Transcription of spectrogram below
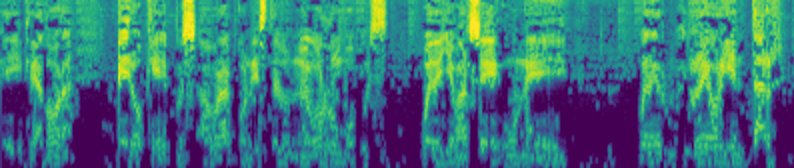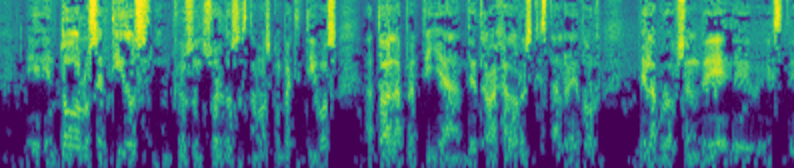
eh, creadora, pero que pues ahora con este nuevo rumbo pues puede llevarse un eh, puede reorientar en todos los sentidos, incluso en sueldos estamos competitivos, a toda la plantilla de trabajadores que está alrededor de la producción de, este,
